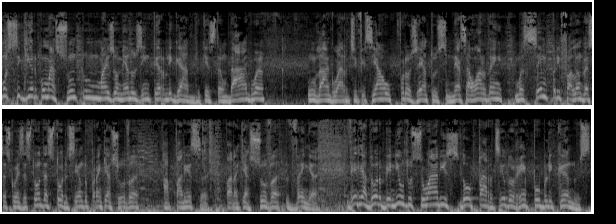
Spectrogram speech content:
vamos seguir com um assunto mais ou menos interligado, questão da água, um lago artificial, projetos nessa ordem, mas sempre falando essas coisas todas, torcendo para que a chuva apareça, para que a chuva venha. Vereador Benildo Soares, do Partido Republicanos.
